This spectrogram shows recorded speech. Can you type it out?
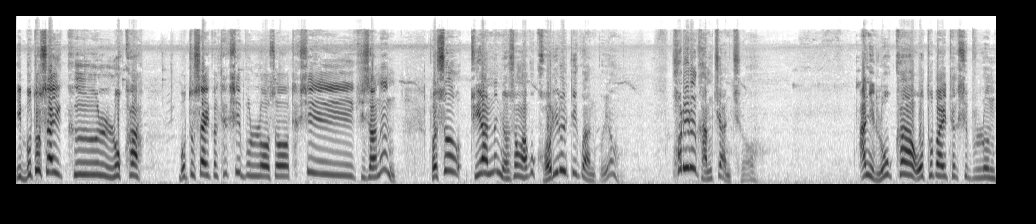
이 모터사이클 녹화 모터사이클 택시 불러서 택시 기사는 벌써 뒤에 앉는 여성하고 거리를 띄고 앉고요. 허리를 감지 않죠. 아니 로카 오토바이 택시 부른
